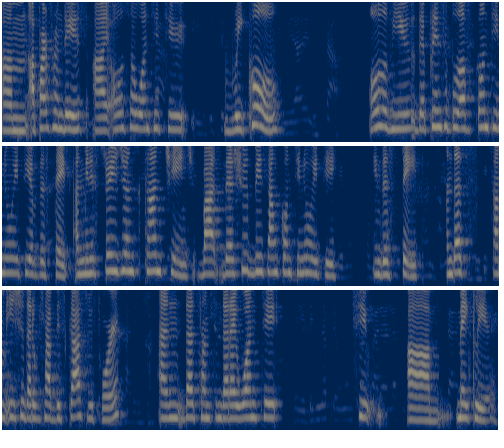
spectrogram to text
um, apart from this, I also wanted to recall all of you the principle of continuity of the state. Administrations can change, but there should be some continuity in the state. And that's some issue that we have discussed before. And that's something that I wanted to um, make clear.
